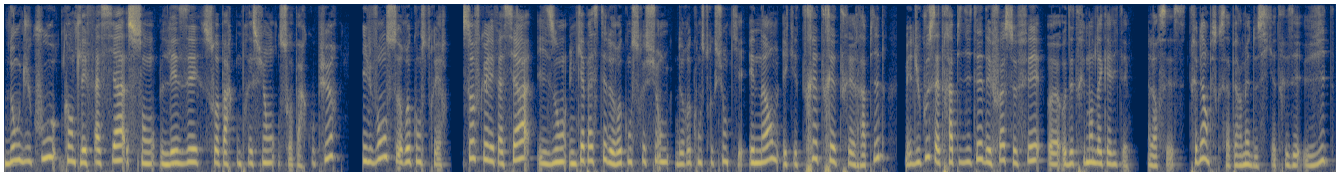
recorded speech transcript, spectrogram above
Donc du coup, quand les fascias sont lésés soit par compression, soit par coupure, ils vont se reconstruire. Sauf que les fascias, ils ont une capacité de reconstruction, de reconstruction qui est énorme et qui est très très très rapide. Mais du coup, cette rapidité, des fois, se fait euh, au détriment de la qualité. Alors c'est très bien parce que ça permet de cicatriser vite,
